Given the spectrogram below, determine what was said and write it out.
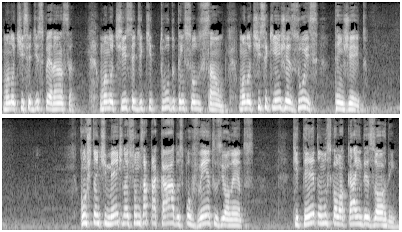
Uma notícia de esperança, uma notícia de que tudo tem solução, uma notícia que em Jesus tem jeito. Constantemente nós somos atacados por ventos violentos que tentam nos colocar em desordem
